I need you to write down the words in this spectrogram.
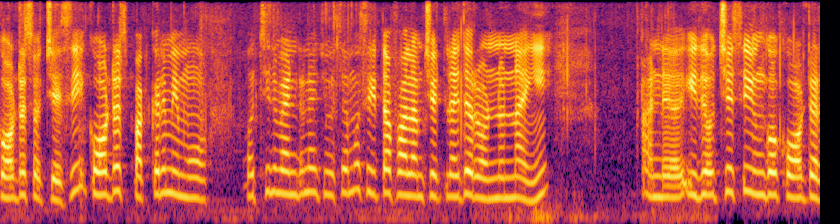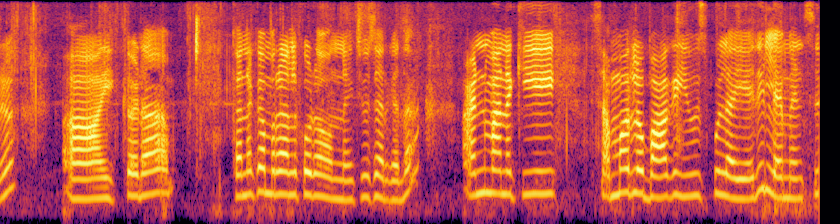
క్వార్టర్స్ వచ్చేసి క్వార్టర్స్ పక్కన మేము వచ్చిన వెంటనే చూసాము. సీతాఫలం చెట్లు అయితే రెండు ఉన్నాయి. అండ్ ఇది వచ్చేసి ఇంకో క్వార్టర్ ఇక్కడ కనకాంబరాలు కూడా ఉన్నాయి. చూసారు కదా? అండ్ మనకి సమ్మర్లో బాగా యూస్ఫుల్ అయ్యేది లెమన్స్.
